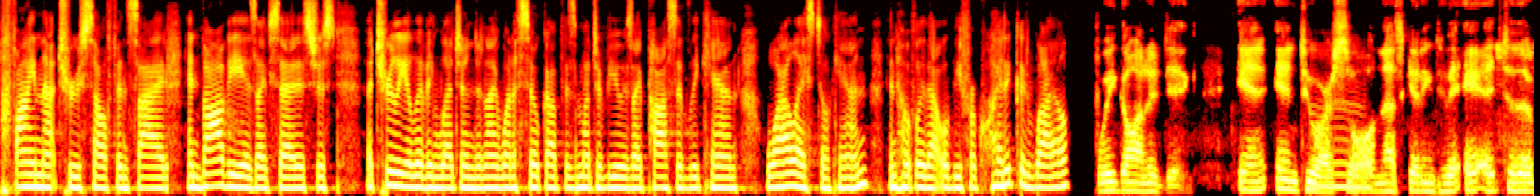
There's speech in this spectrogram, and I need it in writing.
find that true self inside. And Bobby, as I've said, is just a truly a living legend. And I want to soak up as much of you as I possibly can while I still can. And hopefully that will be for quite a good while. We go on a dig in, into mm. our soul, and that's getting to the to the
